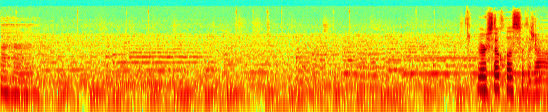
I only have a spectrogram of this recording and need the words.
Mm hmm We were so close to the job.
